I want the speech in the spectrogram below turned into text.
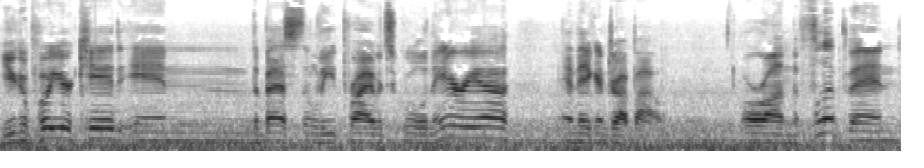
You can put your kid in the best elite private school in the area and they can drop out. Or on the flip end,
